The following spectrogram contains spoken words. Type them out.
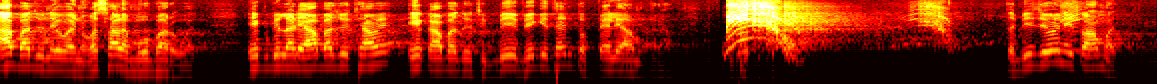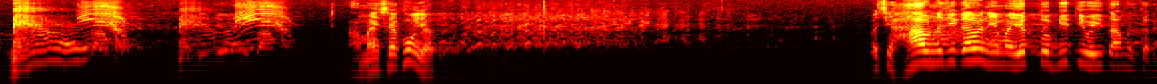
આ બાજુ નેવા હોય ને, વસાળે મોભારું હોય. એક બિલાડી આ બાજુથી આવે, એક આ બાજુથી બે ભેગી થાય ને તો પહેલે આમ કરાવે. તો બીજી હોય ને તો આમ જ. આમાં છે શું છે પછી હાવ નજીક આવે ને એમાં એક તો બીતી હોય તો આમ જ કરે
